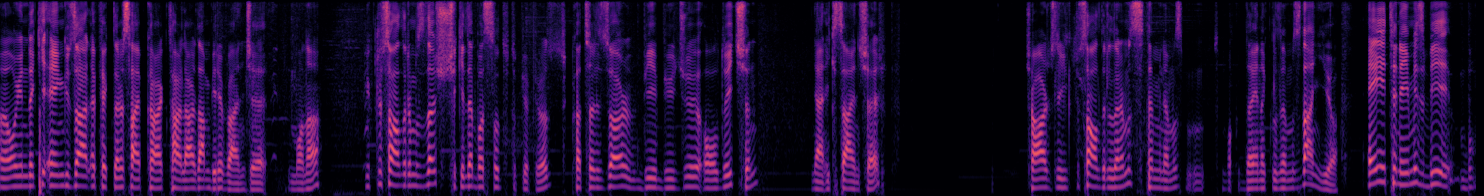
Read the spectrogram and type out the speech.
Ee, Oyundaki en güzel efektlere sahip karakterlerden biri bence Mona. Yüklü saldırımızda şu şekilde basılı tutup yapıyoruz. Katalizör bir büyücü olduğu için yani ikisi aynı şey. Charge'lı yüklü saldırılarımız staminamız dayanıklılığımızdan yiyor. E yeteneğimiz bir bu-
